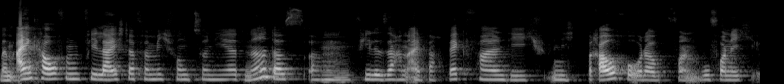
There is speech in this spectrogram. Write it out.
beim Einkaufen viel leichter für mich funktioniert, ne? dass ähm, mhm. viele Sachen einfach wegfallen, die ich nicht brauche oder von, wovon ich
